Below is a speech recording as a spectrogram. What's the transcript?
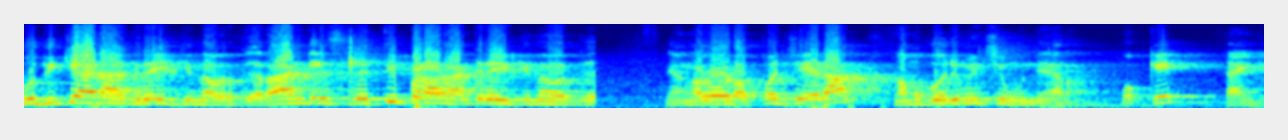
കുതിക്കാൻ ആഗ്രഹിക്കുന്നവർക്ക് റാങ്ക് ലിസ്റ്റിൽ എത്തിപ്പെടാൻ ആഗ്രഹിക്കുന്നവർക്ക് ഞങ്ങളോടൊപ്പം ചേരാം. നമുക്ക് ഒരുമിച്ച് മുന്നേറാം. ഓക്കെ താങ്ക്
